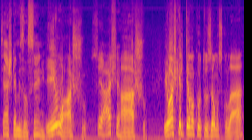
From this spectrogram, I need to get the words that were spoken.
Você acha que é misancene? eu acho, Você acha? acho. Eu acho que ele tem uma contusão muscular,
